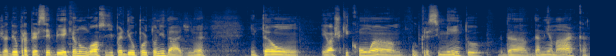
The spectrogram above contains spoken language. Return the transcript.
Já deu para perceber que eu não gosto de perder oportunidade, né? Então, eu acho que com a, o crescimento da, da minha marca,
